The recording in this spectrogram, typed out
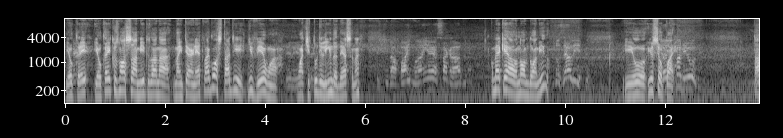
E eu creio, eu creio que os nossos amigos lá na, na internet vai gostar de, de ver uma, uma atitude linda dessa, né? Cuidar pai e mãe é sagrado, né? Como é que é o nome do amigo? José Alípio. E o, e o seu pai? Tá,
